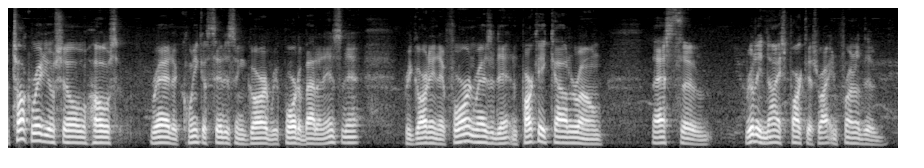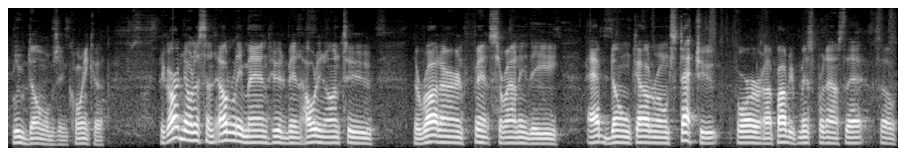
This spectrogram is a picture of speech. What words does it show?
a talk radio show host read a Cuenca Citizen Guard report about an incident regarding a foreign resident in Parque Calderon. That's the really nice park that's right in front of the Blue Domes in Cuenca. The guard noticed an elderly man who had been holding on to the wrought iron fence surrounding the Abdon Calderon statue for, I probably mispronounced that, so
